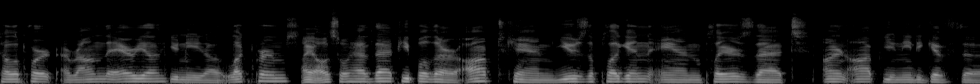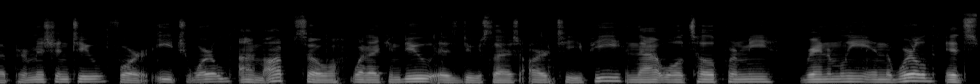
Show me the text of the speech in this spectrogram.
teleport around the area, you need uh, luck perms. I also have that. People that are opped can use the plugin and players that aren't opped, you need to give the permission to for each world. I'm opped, so what I can do is do slash RTP and that will teleport me randomly in the world. It's,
